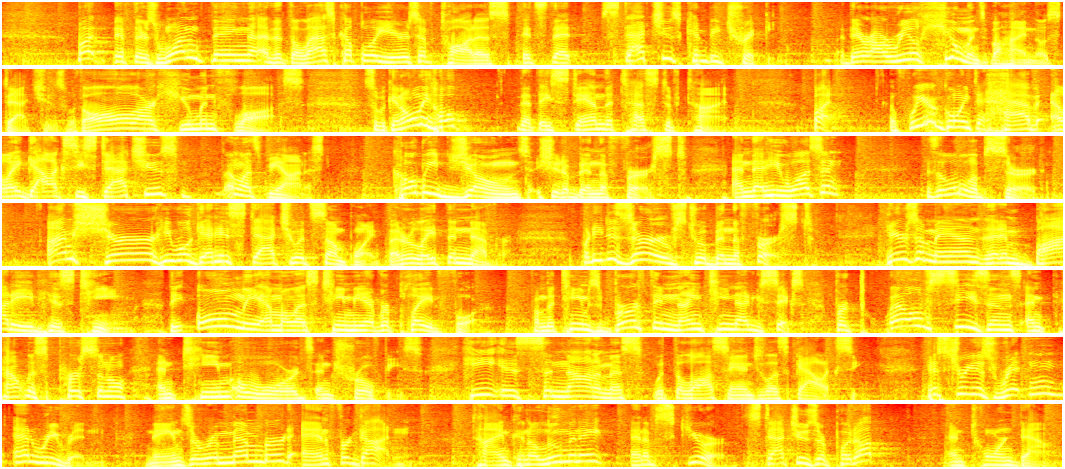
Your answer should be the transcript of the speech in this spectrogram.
But if there's one thing that the last couple of years have taught us, it's that statues can be tricky. There are real humans behind those statues with all our human flaws. So we can only hope that they stand the test of time. But if we are going to have LA Galaxy statues, then let's be honest. Cobi Jones should have been the first. And that he wasn't is a little absurd. I'm sure he will get his statue at some point, better late than never. but he deserves to have been the first. Here's a man that embodied his team, the only MLS team he ever played for. From the team's birth in 1996 for 12 seasons and countless personal and team awards and trophies. He is synonymous with the Los Angeles Galaxy. History is written and rewritten, names are remembered and forgotten. Time can illuminate and obscure. Statues are put up and torn down.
